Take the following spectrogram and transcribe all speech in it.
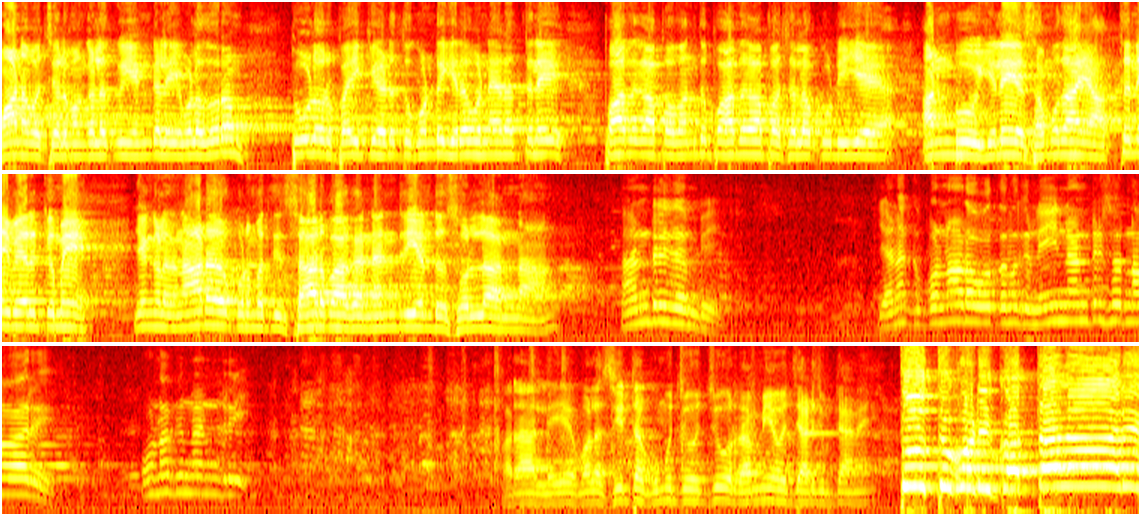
மாணவ செல்வங்களுக்கும் எங்களை இவ்வளவு தூரம் டூலர் பைக்கு எடுத்துக்கொண்டு இரவு நேரத்திலே பாதுகாப்பை வந்து பாதுகாப்பாக செல்லக்கூடிய அன்பு இளைய சமுதாயம் அத்தனை பேருக்குமே எங்களது நாடக குடும்பத்தின் சார்பாக நன்றி என்று சொல்ல அண்ணா. நன்றி தம்பி. எனக்கு பொன்னாட ஒருத்தனுக்கு நீ நன்றி சொன்னவாரு உனக்கு நன்றி. பரவாயில்லையே இவ்வளோ சீட்டை குமிச்சு வச்சு ஒரு ரம்மியை வச்சு அடிச்சு விட்டானே. தூத்துக்குடி கொத்தனாரு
